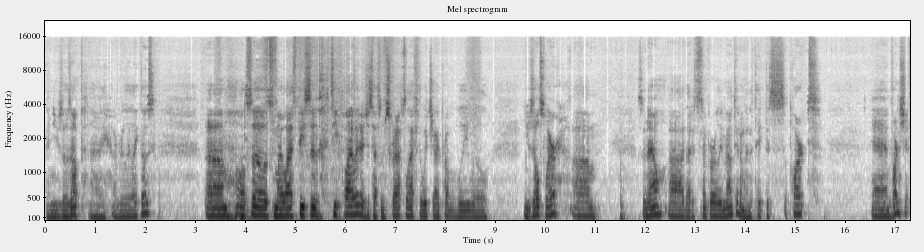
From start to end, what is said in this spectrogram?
and use those up. I, I really like those. Um, also, it's my last piece of teak plywood. I just have some scraps left, which I probably will use elsewhere. Um, so now uh, that it's temporarily mounted, I'm going to take this apart and varnish it.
